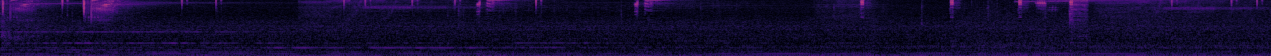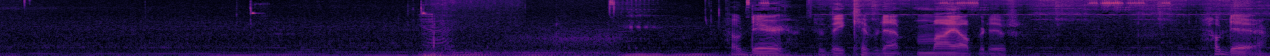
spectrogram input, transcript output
Dare they kidnap my operative? How dare?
